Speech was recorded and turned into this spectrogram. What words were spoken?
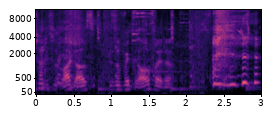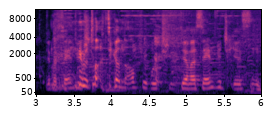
schau, das sieht arg aus. Die sind voll drauf, Alter. Die haben ein Ich Sandwich, dachte, die kann aufrutschen. die haben ein Sandwich gegessen.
